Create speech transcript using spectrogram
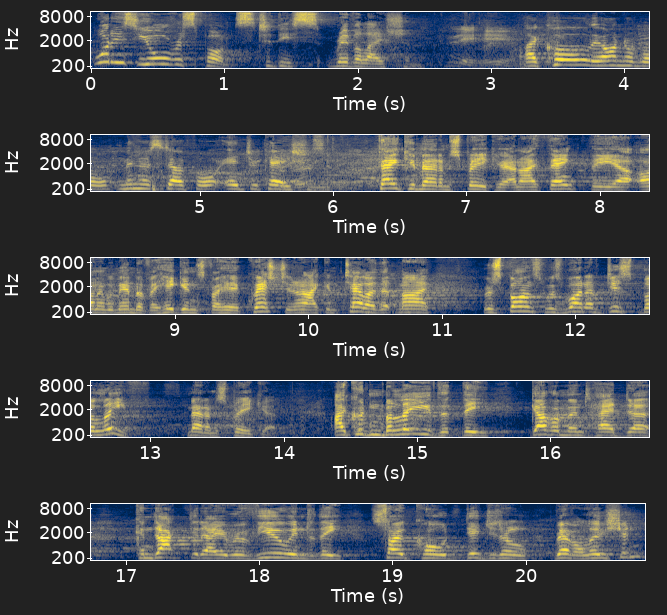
what is your response to this revelation? I call the honourable minister for Education. Thank you, Madam Speaker, and I thank the uh, honourable member for Higgins for her question, and I can tell her that my response was one of disbelief, Madam Speaker. I couldn't believe that the government had uh, conducted a review into the so-called digital revolution.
